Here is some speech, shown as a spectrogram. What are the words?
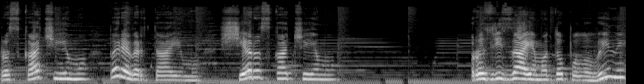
розкачуємо, перевертаємо, ще розкачуємо. Розрізаємо до половини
